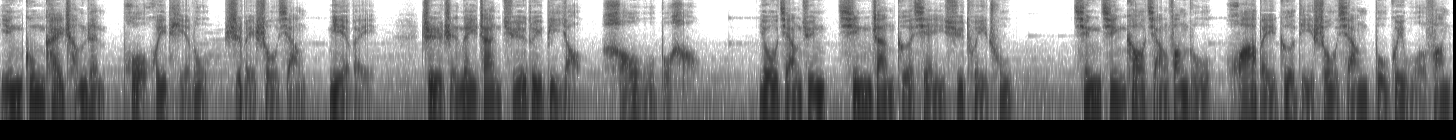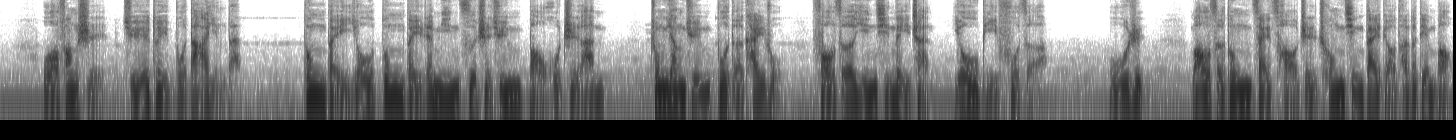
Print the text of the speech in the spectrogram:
应公开承认破毁铁路是为受降灭伪，制止内战绝对必要，毫无不好。又蒋军侵占各县需退出，请警告蒋方如：华北各地受降不归我方，我方是绝对不答应的。东北由东北人民自治军保护治安，中央军不得开入，否则引起内战，有彼负责。五日，毛泽东在草至重庆代表团的电报，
